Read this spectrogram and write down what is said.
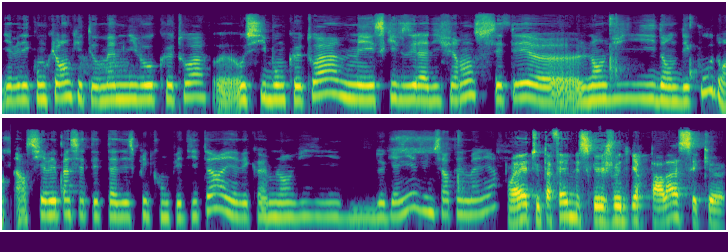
y avait des concurrents qui étaient au même niveau que toi, euh, aussi bons que toi, mais ce qui faisait la différence, c'était euh, l'envie d'en découdre. Alors, s'il n'y avait pas cet état d'esprit de compétiteur, il y avait quand même l'envie de gagner d'une certaine manière. Ouais, tout à fait. Mais ce que je veux dire par là, c'est que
